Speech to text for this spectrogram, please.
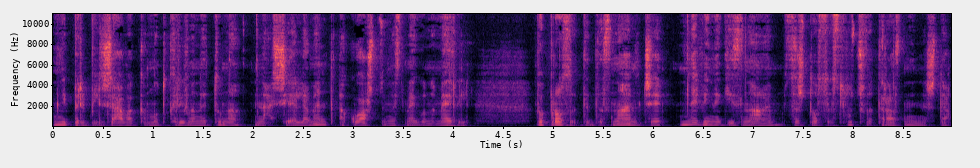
ни приближава към откриването на нашия елемент, ако още не сме го намерили. Въпросът е да знаем, че не винаги знаем защо се случват разни неща.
